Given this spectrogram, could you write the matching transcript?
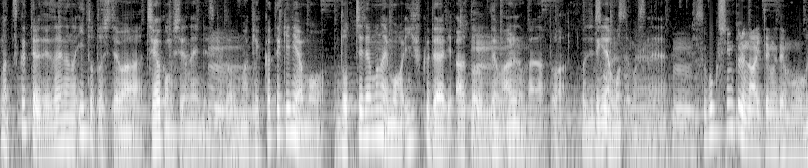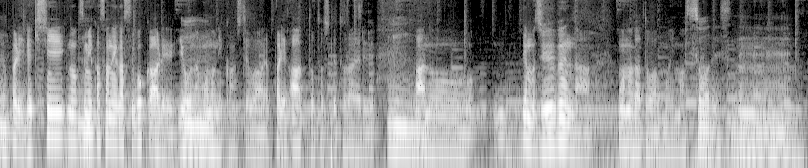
まあ、作ってるデザイナーの意図としては違うかもしれないんですけど、うん。まあ、結果的にはもうどっちでもないもう衣服でありアートでもあるのかなとは個人的には思ってますね。そううん、すごくシンプルなアイテムでも、うん。やっぱり歴史の積み重ねがすごくあるようなものに関しては、やっぱりアートとして捉える、うん。あのでも十分なものだとは思います。そうですね。うん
